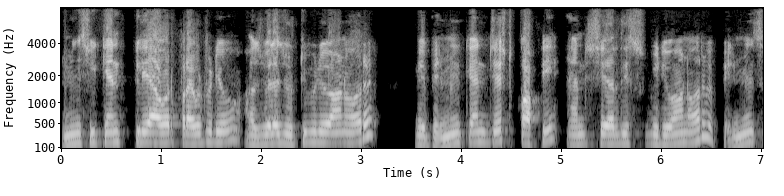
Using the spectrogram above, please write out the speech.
Means we can play our private video as well as youtube video on our web page. We can just copy and share this video on our web page. Means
